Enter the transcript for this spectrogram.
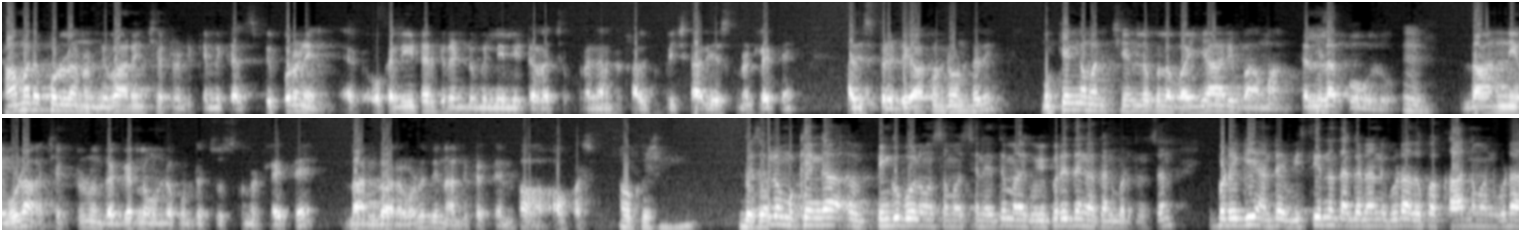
తామర పురులను నివారించేటువంటి కెమికల్స్ పిప్రోనిల్ ఒక లీటర్కి రెండు మిల్లీ లీటర్ల చొప్పున కనుక కలిపి పిచికారి చేసుకున్నట్లయితే అది స్ప్రెడ్ కాకుండా ఉంటది. ముఖ్యంగా మన చేను లోపల వయ్యారి బామ తెల్ల పువ్వులు ఉమ్. దాన్ని కూడా చెట్టును దగ్గరలో ఉండకుండా చూసుకున్నట్లయితే దాని ద్వారా కూడా దీన్ని అడ్డుకట్టేందుకు అవ- అవకాశం సార్. ముఖ్యంగా పింగు బోలం సమస్య అనేది మనకు విపరీతంగా కనబడుతుంది సార్. ఇప్పటికీ అంటే విస్తీర్ణం తగ్గడానికి కూడా అదొక కారణం అని కూడా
